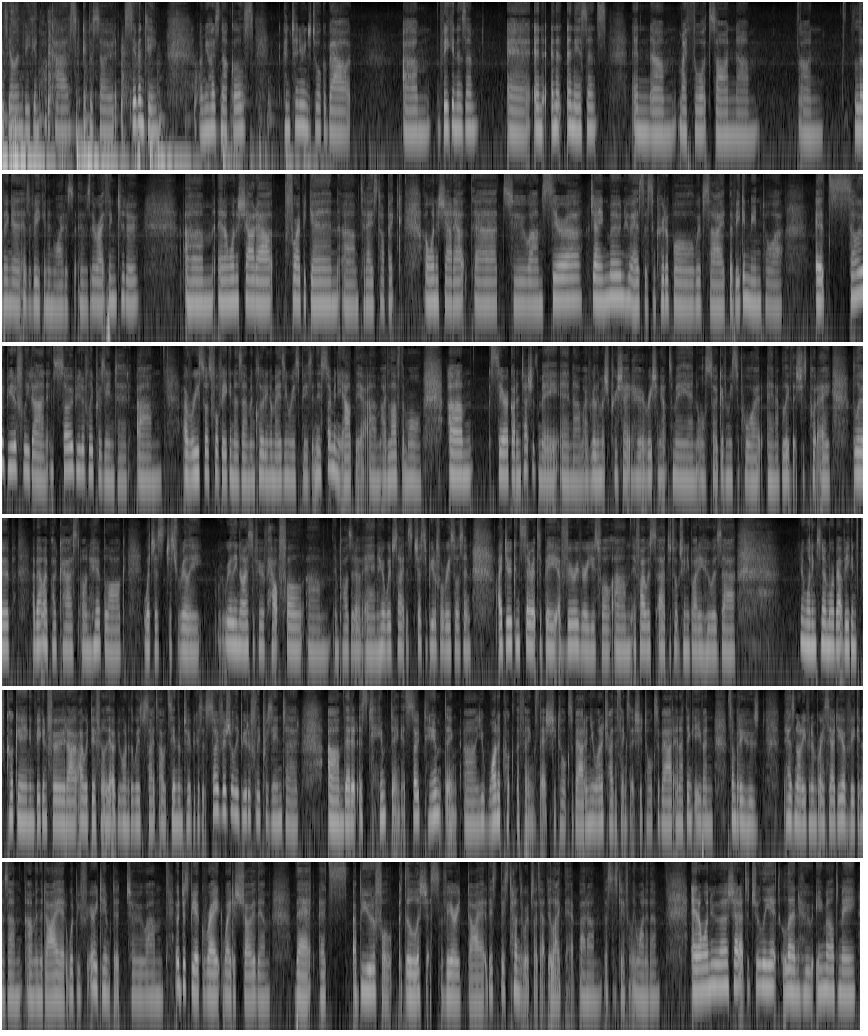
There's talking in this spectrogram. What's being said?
New Zealand Vegan Podcast, episode 17. I'm your host, Knuckles, continuing to talk about um, veganism and, in, in, in essence, and um, my thoughts on um, on living as a vegan and why it is, is the right thing to do. Um, and I want to shout out before I begin um, today's topic. I want to shout out uh, to um, Sarah Jane Moon, who has this incredible website, The Vegan Mentor. It's so beautifully done and so beautifully presented. Um, a resource for veganism, including amazing recipes, and there's so many out there. Um, I love them all. Sarah got in touch with me, and um, I really much appreciate her reaching out to me and also giving me support. And I believe that she's put a blurb about my podcast on her blog, which is just really really nice of her, helpful um, and positive, and her website is just a beautiful resource. And I do consider it to be a very, very useful. Um, if I was uh, to talk to anybody who was uh, you know, wanting to know more about vegan f- cooking and vegan food, I, I, would definitely, that would be one of the websites I would send them to because it's so visually beautifully presented um, that it is tempting. It's so tempting. Uh, you want to cook the things that she talks about and you want to try the things that she talks about. And I think even somebody who has not even embraced the idea of veganism um, in the diet would be very tempted to, um, it would just be a great way to show them that it's a beautiful, delicious, varied diet. There's there's tons of websites out there like that, but um, this is definitely one of them. And I want to uh, shout out to Juliet Lynn who emailed me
